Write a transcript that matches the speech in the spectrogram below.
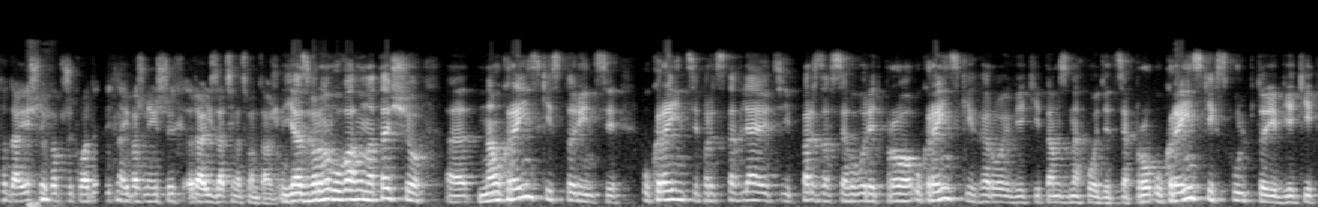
podaje się jako przykłady tych najważniejszych realizacji na cmentarzu. Я звернув увагу на те, що на українській сторінці українці представляють і перш за все говорять про українських героїв, які там знаходяться, про українських скульпторів, які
